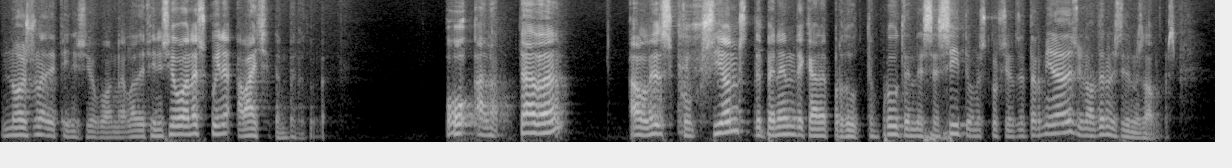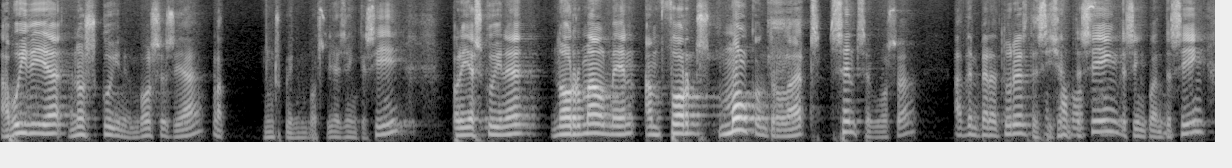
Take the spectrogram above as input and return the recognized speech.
no és una definició bona. La definició bona és cuina a baixa temperatura. O adaptada a les coccions depenent de cada producte. Un producte necessita unes coccions determinades i un altre necessita unes altres. Avui dia no es cuina en bosses ja, no es cuina en bosses, hi ha gent que sí, però ja es cuina normalment en forns molt controlats, sense bossa, a temperatures de 65, de 55,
